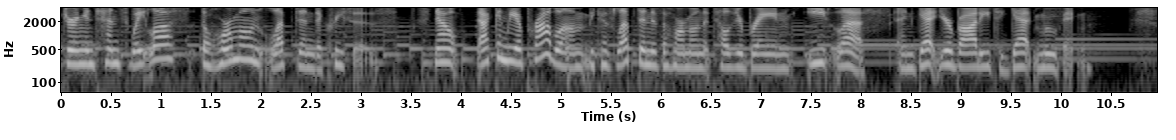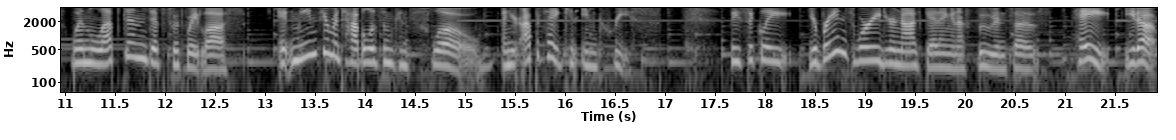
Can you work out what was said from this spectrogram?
During intense weight loss, the hormone leptin decreases. Now, that can be a problem because leptin is the hormone that tells your brain, eat less and get your body to get moving. When leptin dips with weight loss, it means your metabolism can slow and your appetite can increase. Basically, your brain's worried you're not getting enough food and says, hey, eat up.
